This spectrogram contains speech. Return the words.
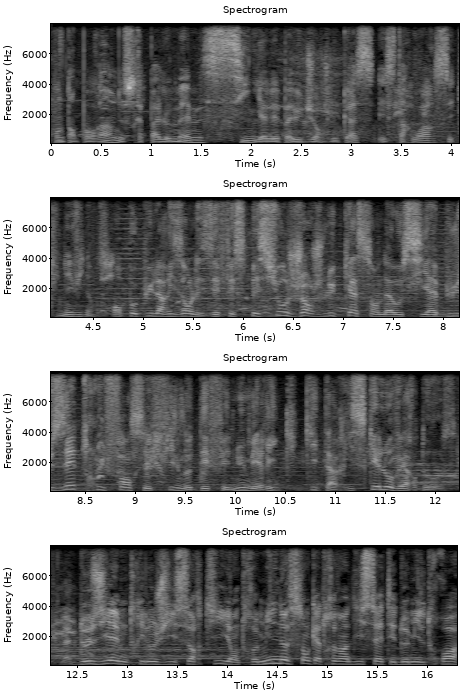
contemporain ne serait pas le même s'il n'y avait pas eu de George Lucas et Star Wars, c'est une évidence. En popularisant les effets spéciaux, George Lucas en a aussi abusé, truffant ses films d'effets numériques, quitte à risquer l'overdose. La deuxième trilogie sortie entre 1997 et 2003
